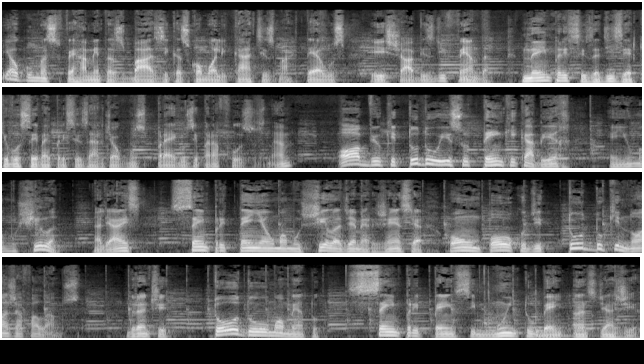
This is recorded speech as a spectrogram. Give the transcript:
e algumas ferramentas básicas como alicates, martelos e chaves de fenda. nem precisa dizer que você vai precisar de alguns pregos e parafusos, né? Óbvio que tudo isso tem que caber em uma mochila. Aliás, sempre tenha uma mochila de emergência com um pouco de tudo que nós já falamos. Durante todo o momento, sempre pense muito bem antes de agir.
